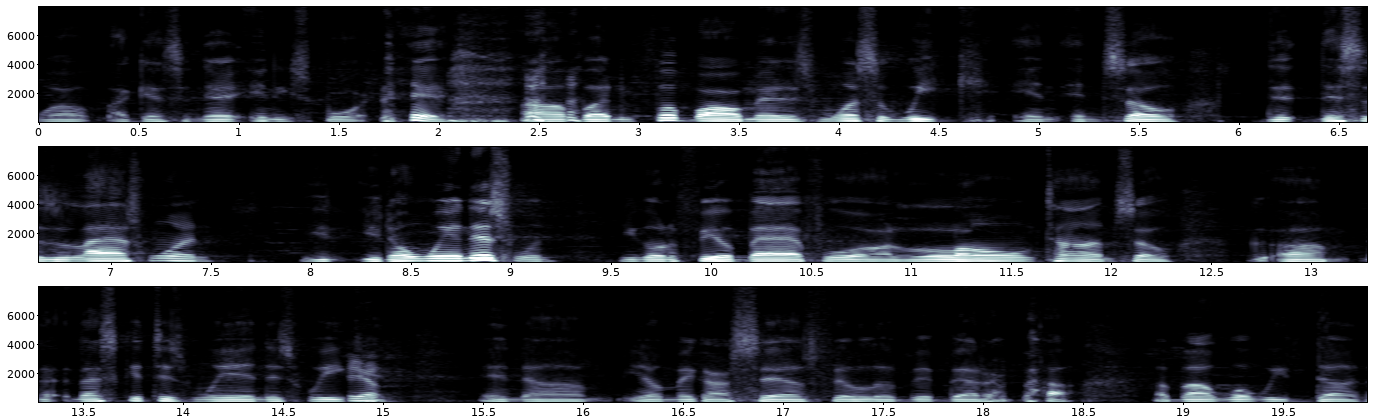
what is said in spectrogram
well, I guess in any sport. uh, but in football, man, it's once a week. And, and so th- this is the last one. You, you don't win this one, you're going to feel bad for a long time. So um, let's get this win this week yep. and, and um, you know, make ourselves feel a little bit better about about what we've done.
